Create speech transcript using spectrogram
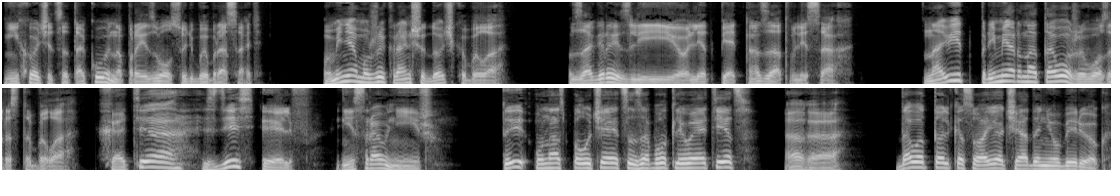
Не хочется такую на произвол судьбы бросать. У меня, мужик, раньше дочка была. Загрызли ее лет пять назад в лесах. На вид примерно того же возраста была. Хотя здесь эльф, не сравнишь. Ты у нас, получается, заботливый отец? Ага. Да вот только свое чадо не уберег.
